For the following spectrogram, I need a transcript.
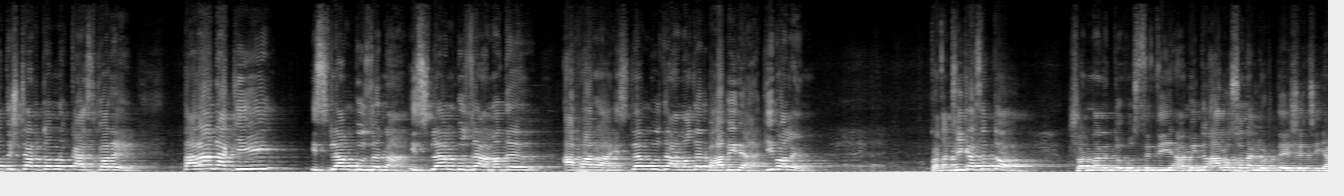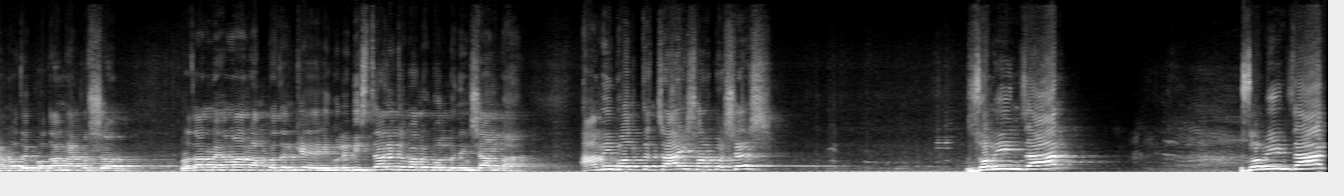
প্রতিষ্ঠার জন্য কাজ করে, তারা নাকি ইসলাম বুঝে না। ইসলাম বুঝে আমাদের আপারা, ইসলাম বুঝে আমাদের ভাবিরা। কি বলেন? কথা ঠিক আছে তো? সম্মানিত উপস্থিতি, আমি তো আলোচনা করতে এসেছি। আমাদের প্রধান আকর্ষণ, প্রধান মেহমান আপনাদেরকে এগুলি বিস্তারিতভাবে বলবেন ইনশাল্লাহ আমি বলতে চাই সর্বশেষ, জমিন যার জমিন যার?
